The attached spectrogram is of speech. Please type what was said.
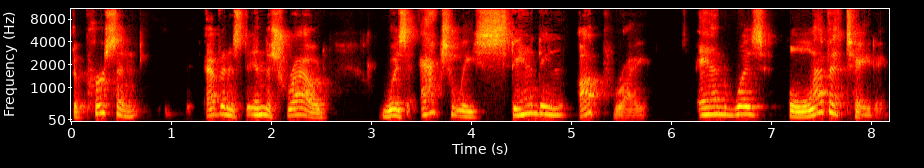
the person evidenced in the shroud, was actually standing upright and was levitating.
